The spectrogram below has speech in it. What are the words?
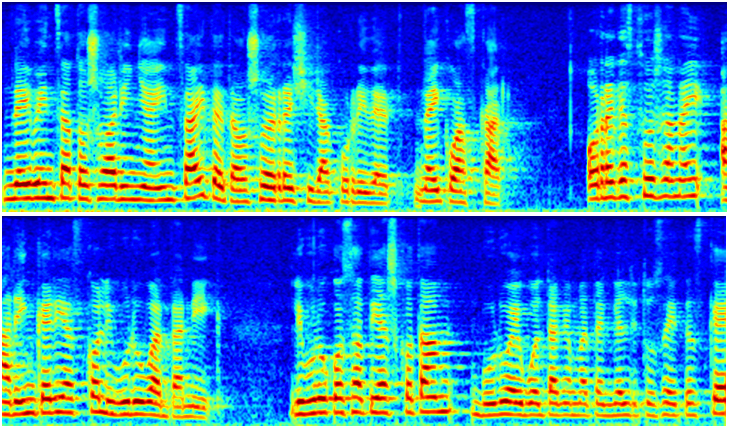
nahi behintzat oso harina intzait eta oso errex irakurri dut, nahiko azkar. Horrek ez du esan nahi, harinkeriazko liburu bat danik. Liburuko zati askotan, buruai bueltak ematen gelditu zaitezke,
